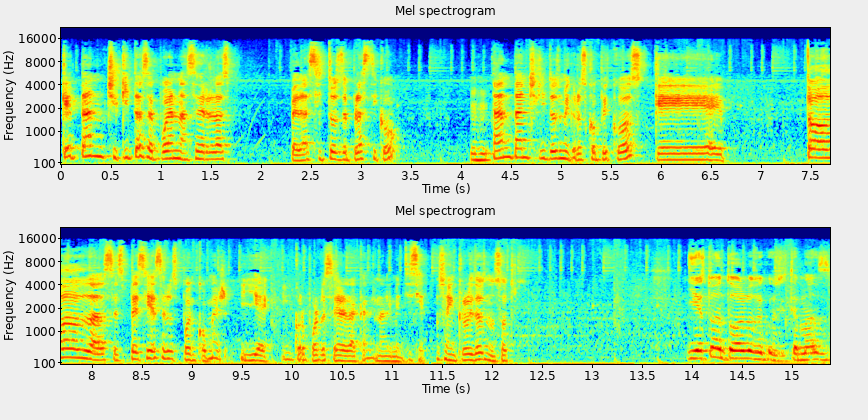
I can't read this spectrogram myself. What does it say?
qué tan chiquitas se pueden hacer las pedacitos de plástico. Tan, tan chiquitos microscópicos que todas las especies se los pueden comer y eh, incorporarse a la cadena alimenticia. O sea, incluidos nosotros. Y esto en todos los ecosistemas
